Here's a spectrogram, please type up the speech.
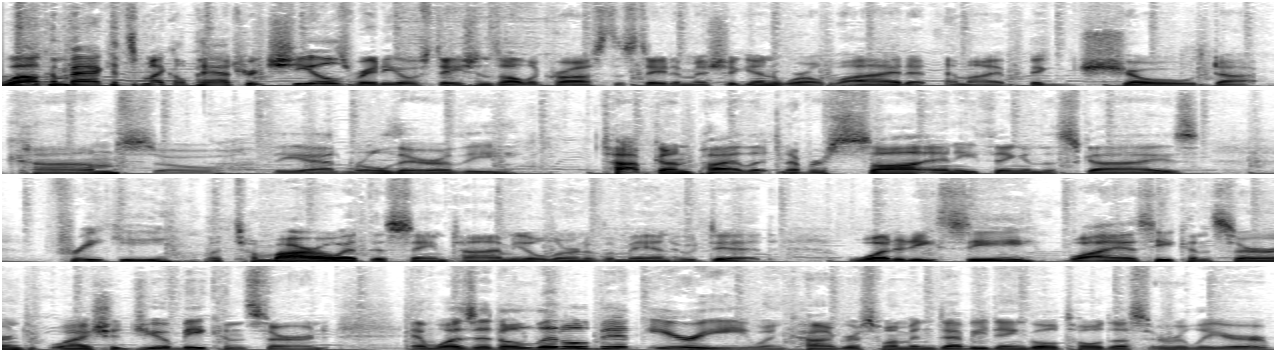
Welcome back. It's Michael Patrick Shiels, radio stations all across the state of Michigan, worldwide at mibigshow.com. So the Admiral there, the Top Gun pilot, never saw anything in the skies. Freaky, but tomorrow at the same time, you'll learn of a man who did. What did he see? Why is he concerned? Why should you be concerned? And was it a little bit eerie when Congresswoman Debbie Dingell told us earlier,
